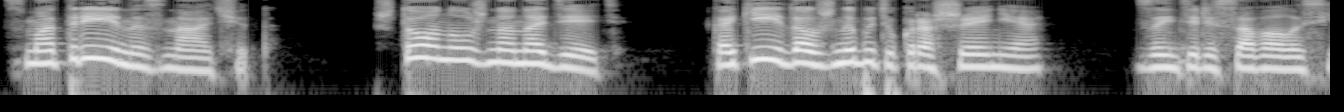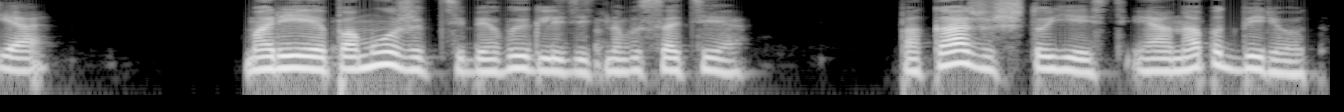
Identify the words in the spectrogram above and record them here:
Смотрины, значит. Что нужно надеть? Какие должны быть украшения? Заинтересовалась я. Мария поможет тебе выглядеть на высоте. Покажешь, что есть, и она подберет.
